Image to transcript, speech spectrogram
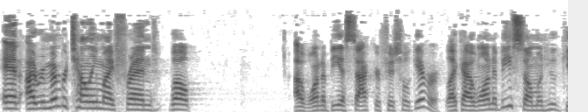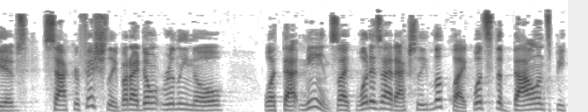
And I remember telling my friend, well, I want to be a sacrificial giver. Like, I want to be someone who gives sacrificially, but I don't really know what that means. Like, what does that actually look like? What's the balance be-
